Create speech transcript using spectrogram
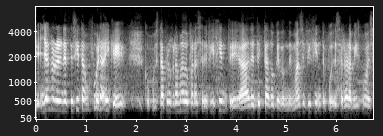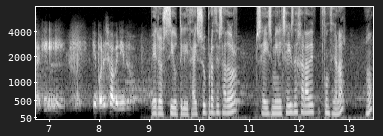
que ya no le necesitan fuera y que, como está programado para ser eficiente, ha detectado que donde más eficiente puede ser ahora mismo es aquí y, y por eso ha venido. Pero si utilizáis su procesador, 6006 dejará de funcionar, ¿no?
